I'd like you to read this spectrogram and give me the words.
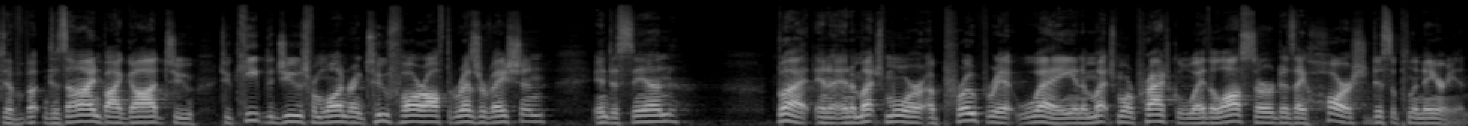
de- designed by God to, to keep the Jews from wandering too far off the reservation into sin. But in a, in a much more appropriate way, in a much more practical way, the law served as a harsh disciplinarian.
